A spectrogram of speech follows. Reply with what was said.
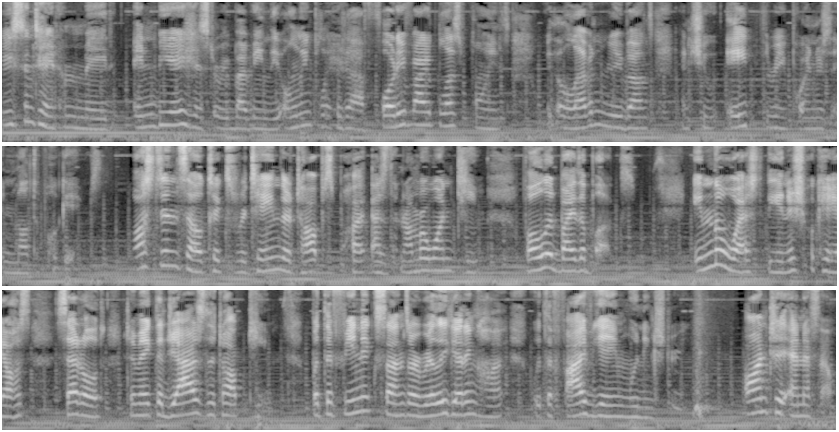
Jayson Tatum made NBA history by being the only player to have 45 plus points with 11 rebounds and shoot 8 three pointers in multiple games. Boston Celtics retained their top spot as the number one team, followed by the Bucks. In the West, the initial chaos settled to make the Jazz the top team, but the Phoenix Suns are really getting hot with a five game winning streak. On to NFL.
